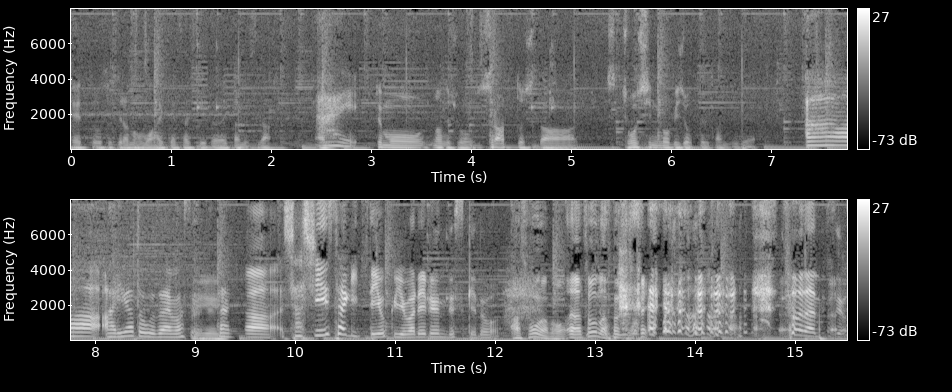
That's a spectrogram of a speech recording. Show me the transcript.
ーえーと、そちらの方も拝見させていただいたんですが、はい。とても、なんでしょう、スラッとした長身の美女という感じで。ああ、ありがとうございます。いえいえなんか、写真詐欺ってよく言われるんですけど、あ、そうなの？あ、そうなのね。そうなんですよ。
